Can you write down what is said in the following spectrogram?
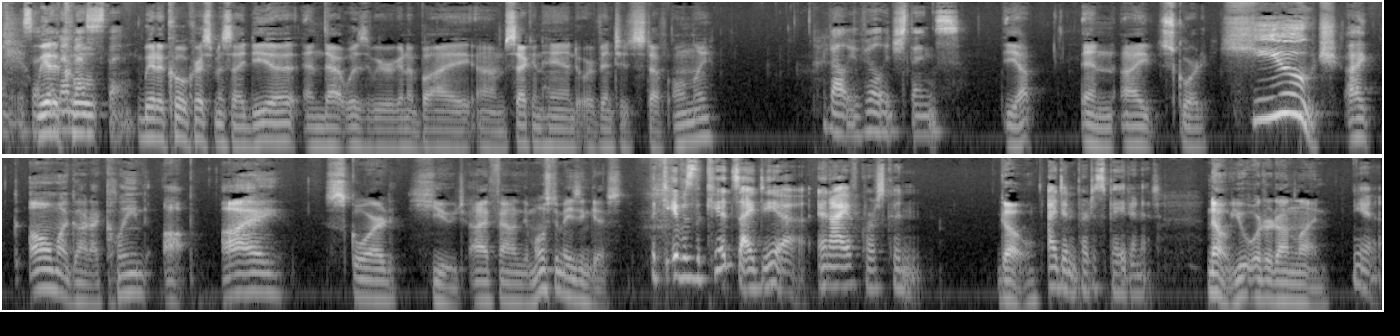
It was we had a cool thing. we had a cool Christmas idea, and that was we were gonna buy um, secondhand or vintage stuff only. Value Village things. Yep, and I scored huge. I oh my god, I cleaned up. I scored huge. I found the most amazing gifts. It was the kids' idea, and I of course couldn't. Go I didn't participate in it. no, you ordered online, Yeah,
